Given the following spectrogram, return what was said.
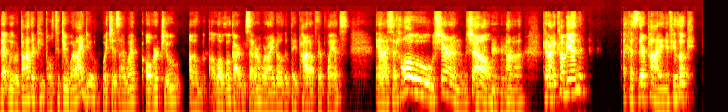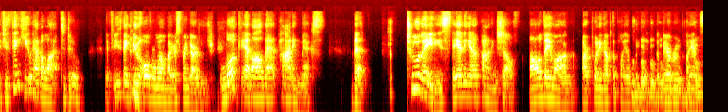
that we would bother people to do what I do, which is I went over to um, a local garden center where I know that they pot up their plants. And I said, hello, Sharon, Michelle, uh, can I come in? Because they're potting. If you look, if you think you have a lot to do, if you think you're overwhelmed by your spring garden, look at all that potting mix that two ladies standing at a potting shelf all day long are putting up the plants, the bare root plants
